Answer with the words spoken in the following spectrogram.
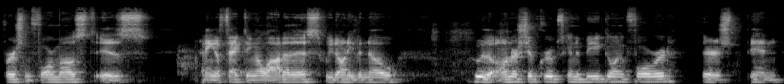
first and foremost, is I think affecting a lot of this. We don't even know who the ownership group is going to be going forward. There's been,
